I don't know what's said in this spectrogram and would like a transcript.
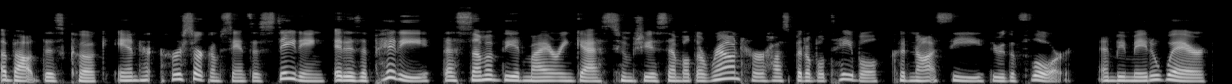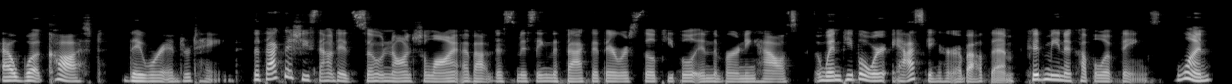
about this cook and her, her, circumstances, stating, It is a pity that some of the admiring guests whom she assembled around her hospitable table could not see through the floor and be made aware at what cost they were entertained. The fact that she sounded so nonchalant about dismissing the fact that there were still people in the burning house when people were asking her about them could mean a couple of things. One,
